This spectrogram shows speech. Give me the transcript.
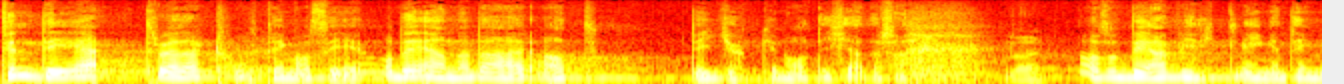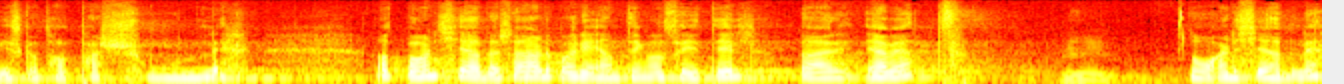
Til det tror jeg det er to ting å si. Og Det ene det er at det gjør ikke noe at de kjeder seg. Altså Det er virkelig ingenting vi skal ta personlig. At barn kjeder seg, er det bare én ting å si til. Det er 'jeg vet'. Mm. Nå er det kjedelig.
